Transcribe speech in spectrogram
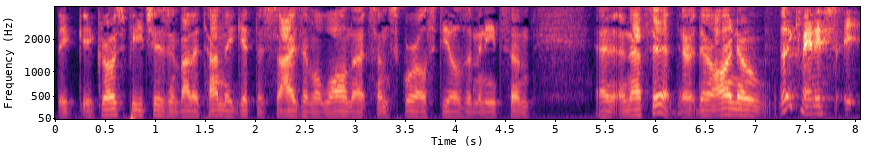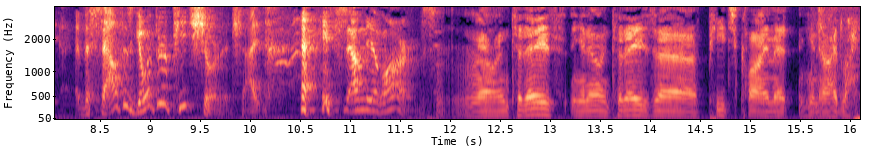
they, it grows peaches. And by the time they get the size of a walnut, some squirrel steals them and eats them. and, and that's it. There there are no. Look, man, it's it, the South is going through a peach shortage. I, I sound the alarms. Well, in today's you know in today's uh, peach climate, you know, I'd like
